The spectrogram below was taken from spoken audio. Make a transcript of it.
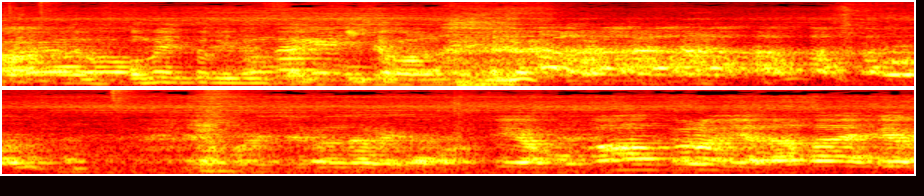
あでもコメント皆さん聞いてくださいこれ自分だけだろいや他のプロには出さないでよ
